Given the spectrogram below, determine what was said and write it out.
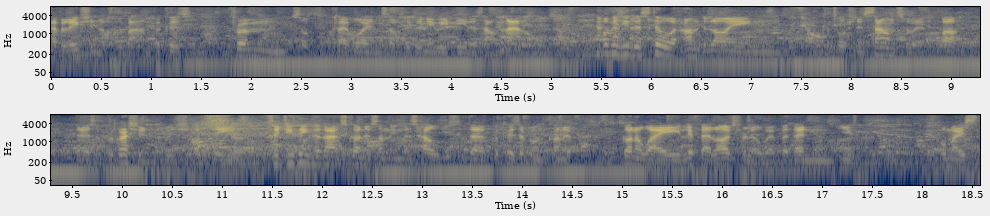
evolution of the band because from sort of Clairvoyant obviously the new EP that's out now obviously there's still an underlying contortionist sound to it but there's a progression which obviously so do you think that that's kind of something that's helped that because everyone's kind of gone away lived their lives for a little bit but then you've almost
